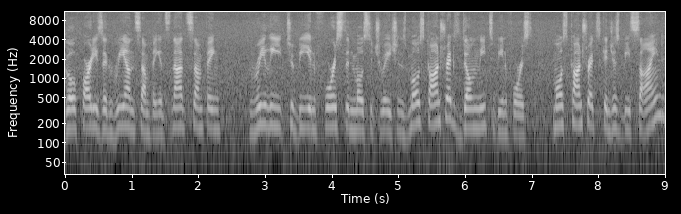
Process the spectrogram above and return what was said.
both parties agree on something. It's not something really to be enforced in most situations. Most contracts don't need to be enforced. Most contracts can just be signed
